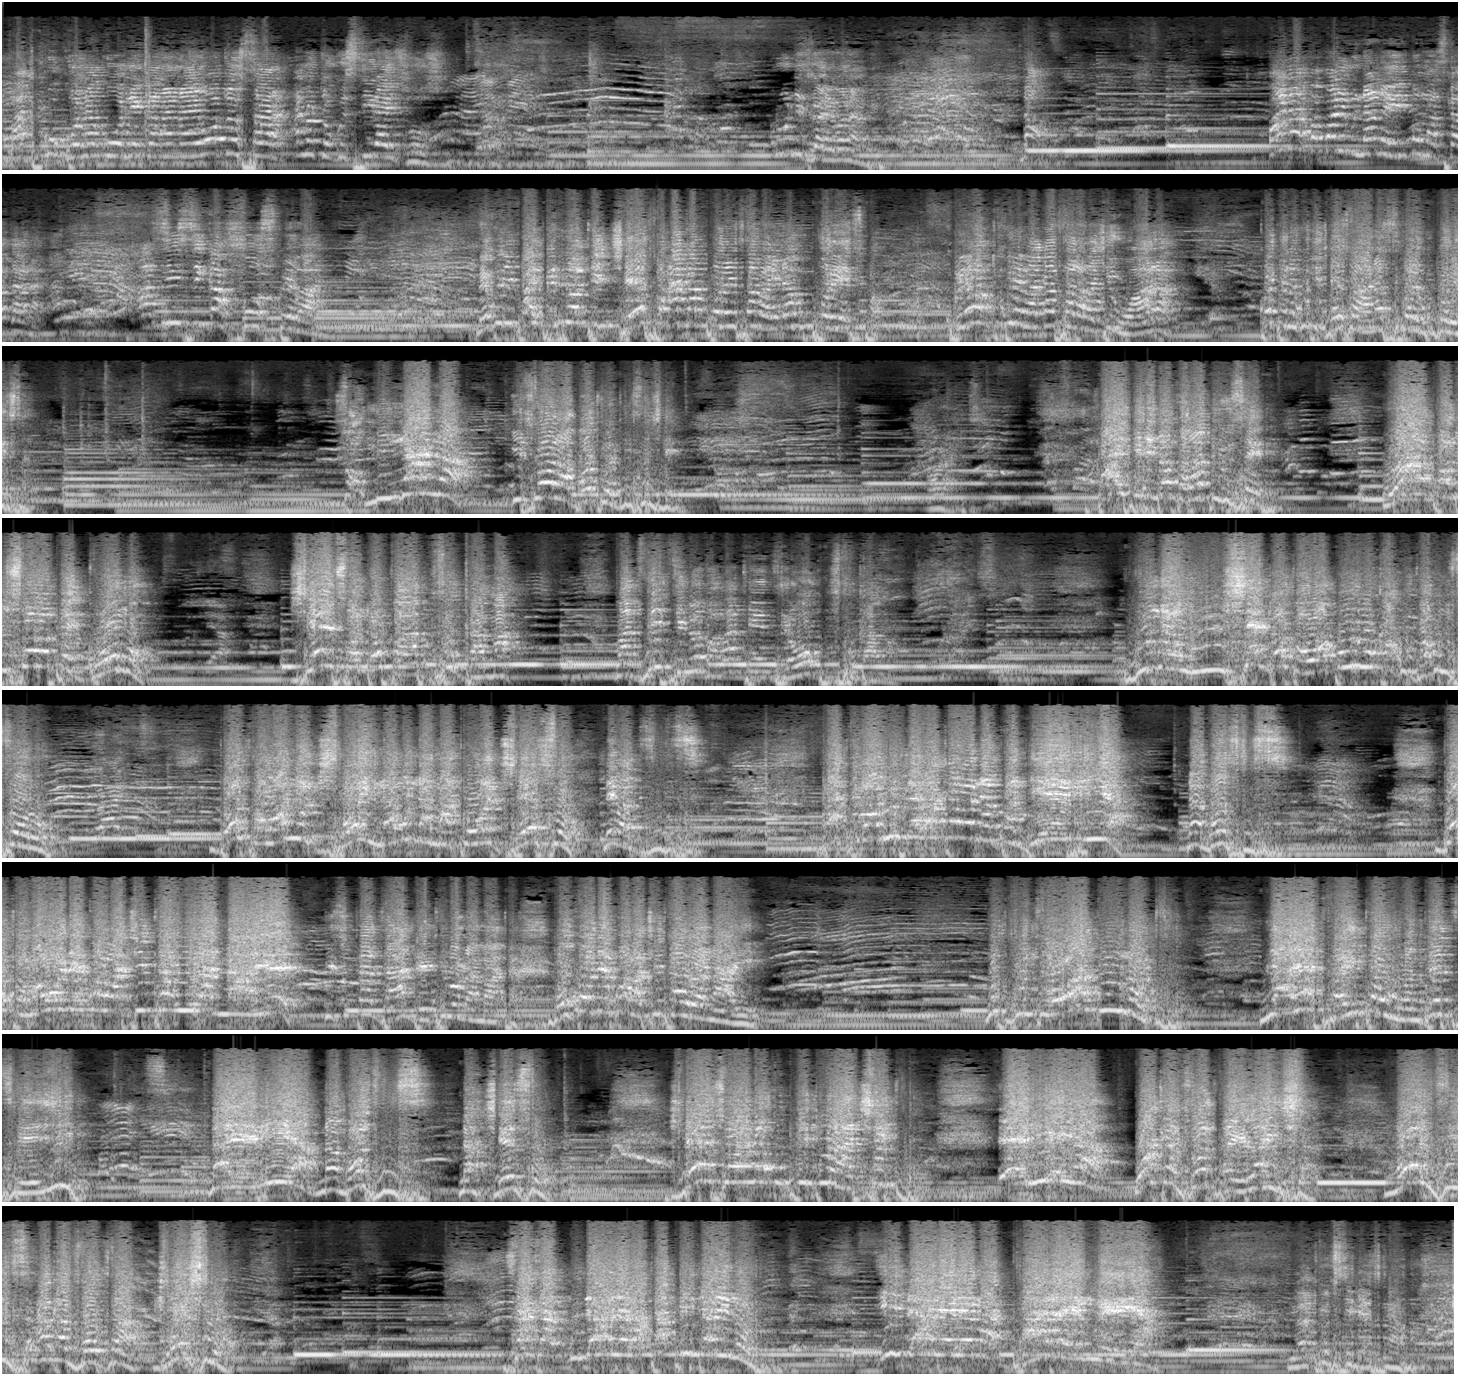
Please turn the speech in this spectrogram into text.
vati kugona kuonekana naye wotosara anotokusiyira izvozvo. Rundizwa nevanambe panapa pani munana iripo masikatana asi isingafoswe vanhu nekuti bhaibheri rinoti jesu akaporesa vaida kuporeswa. Kureva kuti kune vakasara vachirwara. Kwete nekuti jesu haana simba rekuporesa. So minana is all about your decision ndobva vati rusere vapamusoro pegomo jesu ndobva apfugama vadzidzi ndobva vateedzerawo kupfugama humwe ushe ndobva waburuka kubva kumusoro ndobva vanojoina munamato wajesu nevadzidzi vati varume vakaonekwa ndieriya namozisi ndobva vaonekwa vachitaura naye isu tadzi handetinomamata ndokuonekwa vachitaura naye nyaya dzaitaurwa ndedzei naeriya namozisi najesu jesu. Anokupindura achiti eriya wakazodza elisha. Mozisi akazodza joshua. Saka dare rakapinda rino idare remadhara emweya. You are too serious now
